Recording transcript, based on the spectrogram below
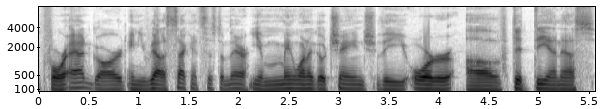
for AdGuard and you've got a second system there, you may want to go change the order of the DNS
